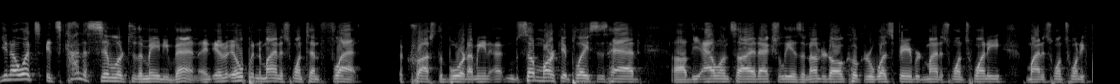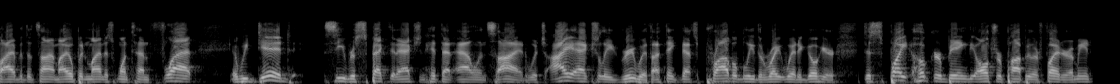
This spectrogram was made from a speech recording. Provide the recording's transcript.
you know what's it's kind of similar to the main event and it opened to minus 110 flat across the board. I mean, uh, some marketplaces had uh, the Allen side actually as an underdog. Hooker was favored minus 120, minus 125 at the time. I opened minus 110 flat, and we did see respected action hit that Allen side, which I actually agree with. I think that's probably the right way to go here, despite Hooker being the ultra popular fighter. I mean,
